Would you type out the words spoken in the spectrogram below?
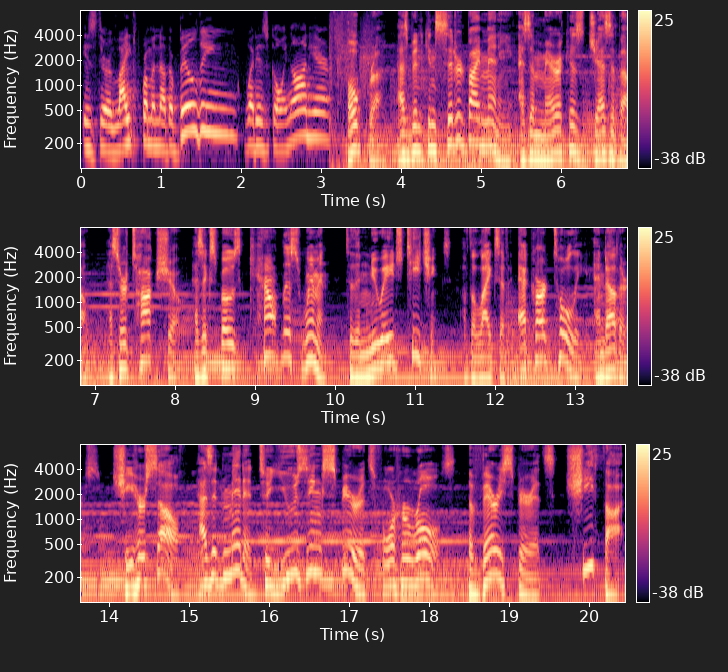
is there light from another building? What is going on here? Oprah has been considered by many as America's Jezebel, as her talk show has exposed countless women to the New Age teachings of the likes of Eckhart Tolle and others. She herself has admitted to using spirits for her roles, the very spirits she thought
